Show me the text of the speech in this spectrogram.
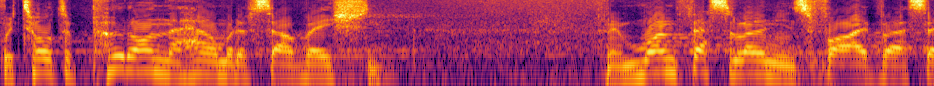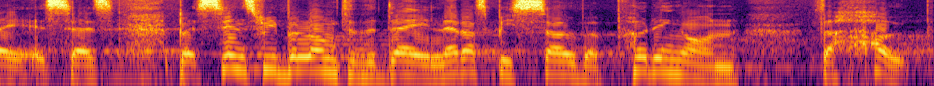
We're told to put on the helmet of salvation. In 1 Thessalonians 5, verse 8, it says, But since we belong to the day, let us be sober, putting on the hope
